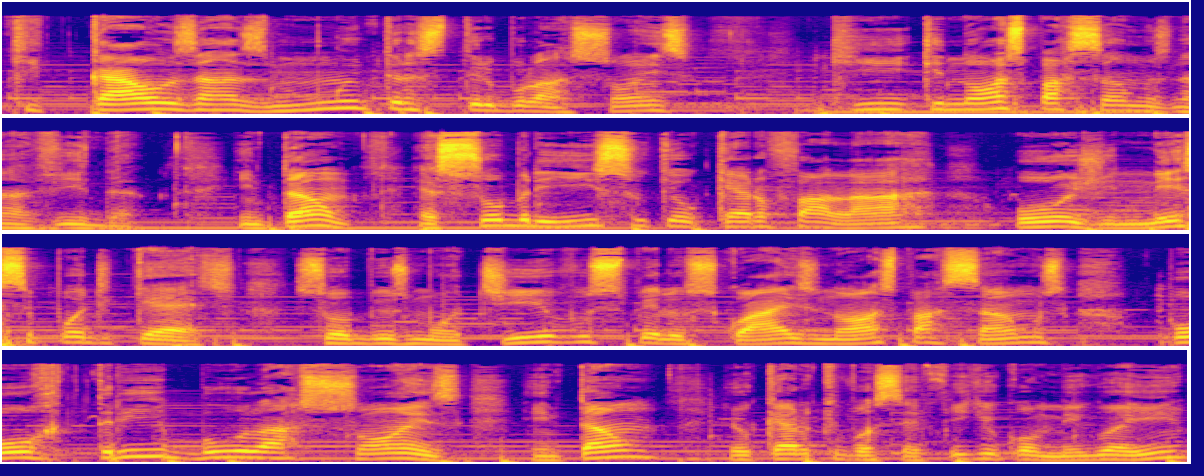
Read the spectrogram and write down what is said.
que causam as muitas tribulações que, que nós passamos na vida. Então, é sobre isso que eu quero falar hoje nesse podcast, sobre os motivos pelos quais nós passamos por tribulações. Então, eu quero que você fique comigo aí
